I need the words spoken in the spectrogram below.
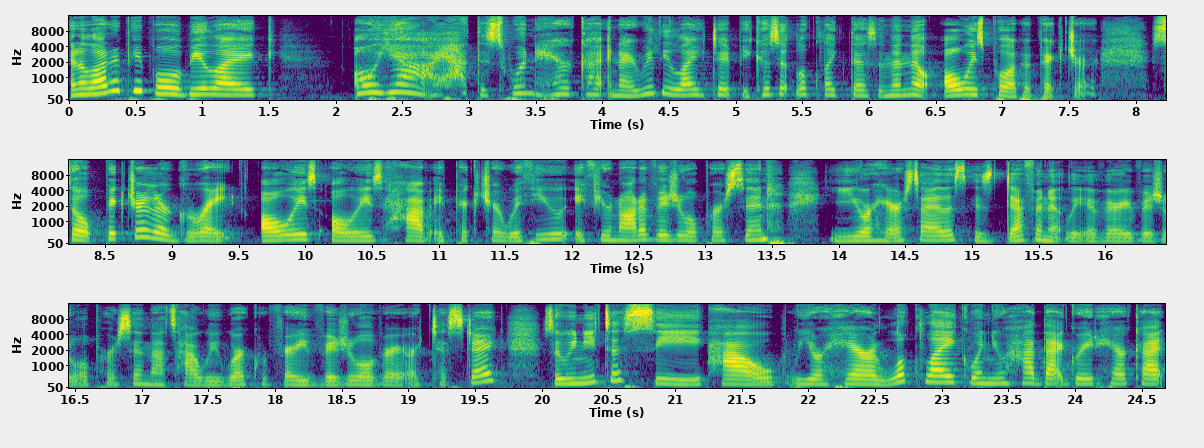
And a lot of people will be like, oh yeah, I had this one haircut and I really liked it because it looked like this. And then they'll always pull up a picture. So pictures are great. Always, always have a picture with you. If you're not a visual person, your hairstylist is definitely a very visual person. That's how we work. We're very visual, very artistic. So we need to see how your hair looked like when you had that great haircut.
